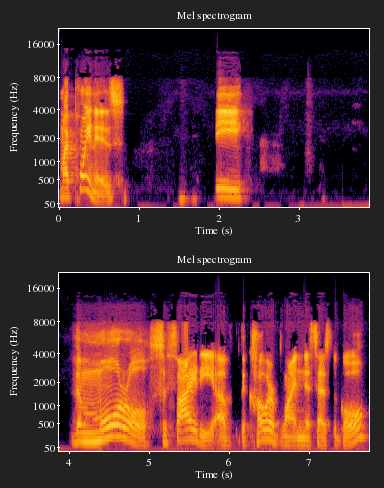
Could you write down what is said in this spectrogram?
My point is the the moral society of the color blindness as the goal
